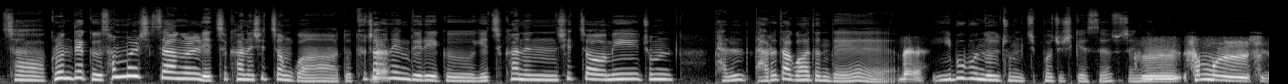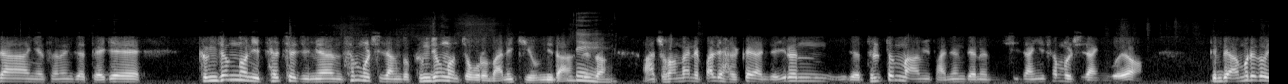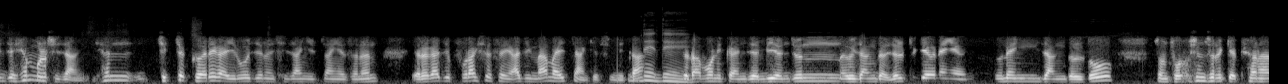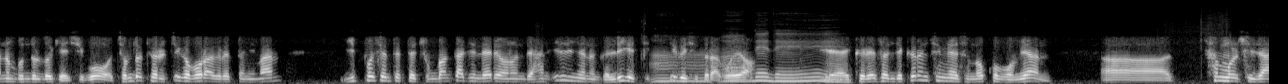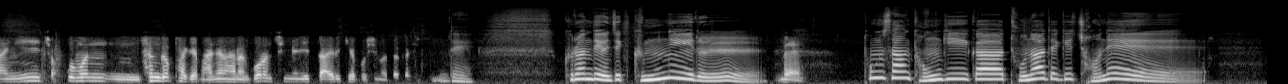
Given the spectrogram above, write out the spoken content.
자, 그런데 그 선물 시장을 예측하는 시점과 또 네. 투자은행들이 그 예측하는 시점이 좀 달, 다르다고 하던데 네. 이 부분을 좀 짚어주시겠어요, 소장님? 그 선물 시장에서는 이제 되게 긍정론이 펼쳐지면 선물 시장도 긍정론 쪽으로 많이 기웁니다. 네. 그래서 아 조만간에 빨리 할 거야 이제 이런 이제 들뜬 마음이 반영되는 시장이 선물 시장이고요. 근데 아무래도 이제 현물 시장, 현 직접 거래가 이루어지는 시장 입장에서는 여러 가지 불확실성이 아직 남아 있지 않겠습니까? 네, 네. 그러다 보니까 이제 미 연준 의장들 12개 은행의 은행장들도 좀 조심스럽게 표현하는 분들도 계시고 점도표를 찍어보라 그랬더니만 2%대 중반까지 내려오는데 한 1, 2년은 걸리겠지 아, 찍으시더라고요. 아, 네네. 예, 그래서 이제 그런 측면에서 놓고 보면 어 선물 시장이 조금은 음, 성급하게 반영하는 그런 측면이 있다 이렇게 보시면 어떨까 싶습니다. 네. 그런데 이제 금리를 네. 통상 경기가 둔화되기 전에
